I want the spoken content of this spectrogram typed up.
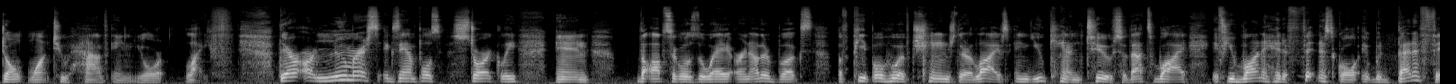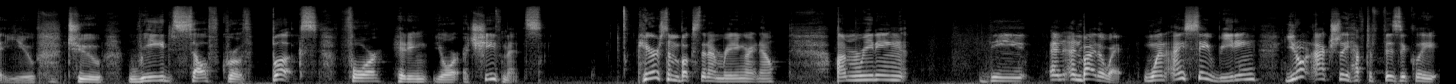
don't want to have in your life. There are numerous examples historically in the Obstacle is the Way or in other books of people who have changed their lives, and you can too. So that's why if you want to hit a fitness goal, it would benefit you to read self growth books for hitting your achievements. Here are some books that I'm reading right now. I'm reading the and and by the way, when I say reading, you don't actually have to physically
